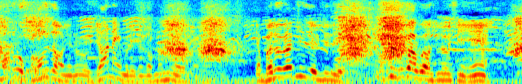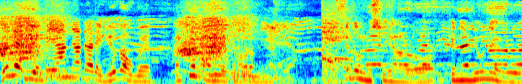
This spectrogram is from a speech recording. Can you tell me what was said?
မှမဟုတ်ခေါင်းဆောင်ကျွန်တော်တို့ရနိုင်မယ်လို့ကျွန်တော်မမြင်ဘူးလေဘယ်လိုပဲဖြစ်စေဖြစ်စေဒီယောဂပွဲဆိုလို့ရှိရင် လွတ်လပ်ပြီးတရားမျှတတဲ့ယောဂပွဲမဖြစ်နိုင်ဘူးလို့ကျွန်တော်တို့မြင်ရတယ်ဗျစစ်ကောင်မရှိရတော့ကဏီမျိုးနယ်ကိုဟို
